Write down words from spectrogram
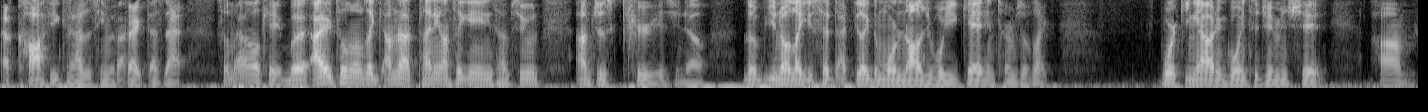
a coffee could have the same Facts. effect as that. So I'm like, oh, okay, but I told him I was like, I'm not planning on taking it anytime soon. I'm just curious, you know. The you know, like you said, I feel like the more knowledgeable you get in terms of like working out and going to gym and shit, um,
